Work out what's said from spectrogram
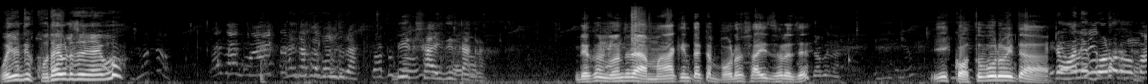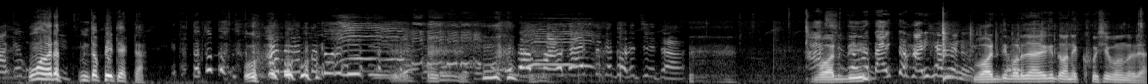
ওই যদি কোথায় উঠেছে দেখো বন্ধুরা, বিগ সাইজের কাঁকড়া। দেখুন বন্ধুরা মা কিন্তু একটা বড় সাইজ ধরেছে এই কত বড় এটা এটা বড় কাঁকড়া। ও এটা তো পেটে একটা ও, বর্দি বর্দি বড় জামাই কিন্তু অনেক খুশি বন্ধুরা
